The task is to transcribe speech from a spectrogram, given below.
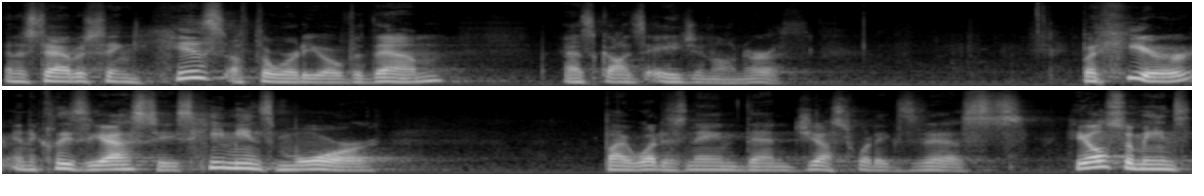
and establishing his authority over them as God's agent on earth. But here in Ecclesiastes, he means more by what is named than just what exists. He also means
